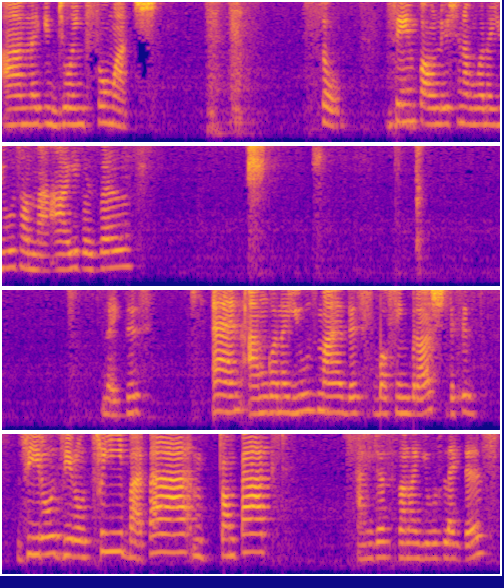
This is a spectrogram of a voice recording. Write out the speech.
I'm like enjoying so much. So same foundation i'm gonna use on my eyes as well. Like this. And i'm gonna use my this buffing brush. This is 003 by pat from pat i'm just gonna use like this.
